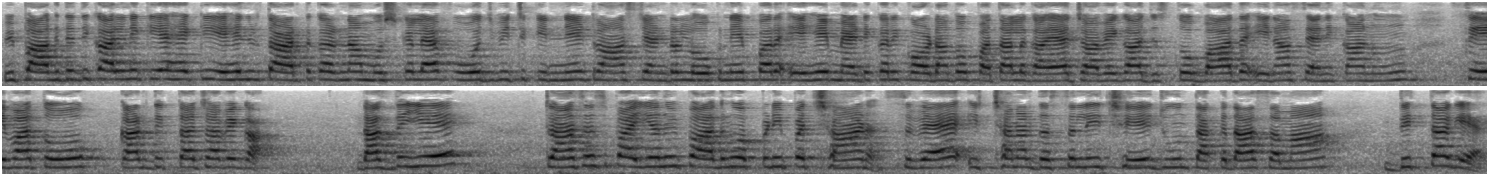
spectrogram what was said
ਵਿਭਾਗ ਦੇ ਅਧਿਕਾਰੀ ਨੇ ਕਿਹਾ ਹੈ ਕਿ ਇਹ ਨਿਰਧਾਰਤ ਕਰਨਾ ਮੁਸ਼ਕਲ ਹੈ। ਫੌਜ ਵਿੱਚ ਕਿੰਨੇ ਟਰਾਂਸਜੈਂਡਰ ਲੋਕ ਨੇ, ਪਰ ਇਹ ਮੈਡੀਕਲ ਰਿਕਾਰਡਾਂ ਤੋਂ ਪਤਾ ਲਗਾਇਆ ਜਾਵੇਗਾ, ਜਿਸ ਤੋਂ ਬਾਅਦ ਇਹਨਾਂ ਸੈਨਿਕਾਂ ਨੂੰ ਸੇਵਾ ਤੋਂ ਕਰ ਦਿੱਤਾ ਜਾਵੇਗਾ। ਦੱਸ ਦਈਏ ਟ੍ਰਾਂਸ ਸਿਪਾਹੀਆਂ ਨੂੰ ਵਿਭਾਗ ਨੂੰ ਆਪਣੀ ਪਛਾਣ ਸਵੈ ਇੱਛਾ ਨਾਲ ਦੱਸਣ ਲਈ 6 ਜੂਨ ਤੱਕ ਦਾ ਸਮਾਂ ਦਿੱਤਾ ਗਿਆ ਹੈ।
